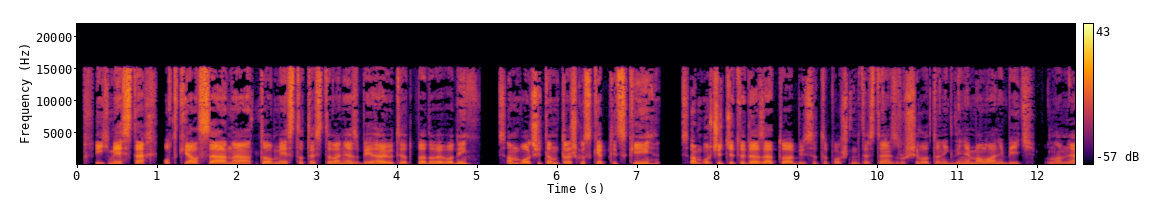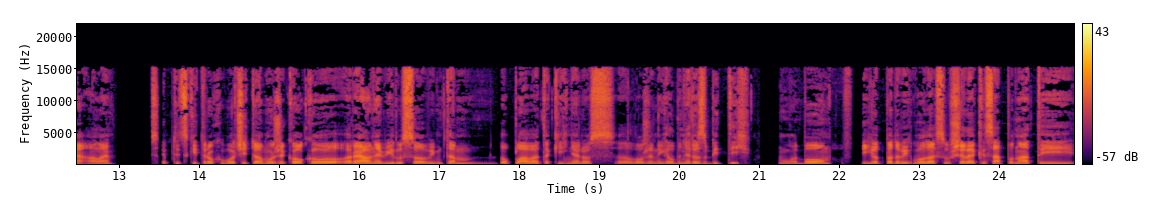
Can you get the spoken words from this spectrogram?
v tých miestach, odkiaľ sa na to miesto testovania zbiehajú tie odpadové vody. Som voči tomu trošku skeptický. Som určite teda za to, aby sa to plošné testovanie zrušilo, to nikdy nemalo ani byť, podľa mňa, ale skepticky trochu voči tomu, že koľko reálne vírusov im tam dopláva takých nerozložených alebo nerozbitých lebo v tých odpadových vodách sú všelijaké saponáty,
